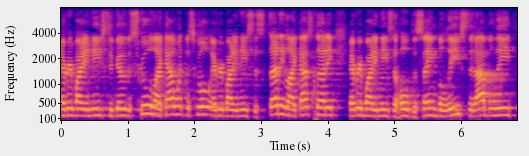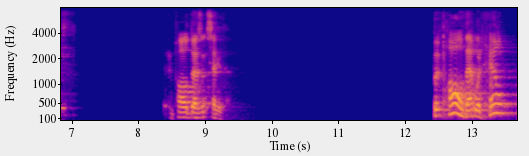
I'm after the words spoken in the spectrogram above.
Everybody needs to go to school like I went to school. Everybody needs to study like I study. Everybody needs to hold the same beliefs that I believe. And Paul doesn't say that. But Paul, that would help.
